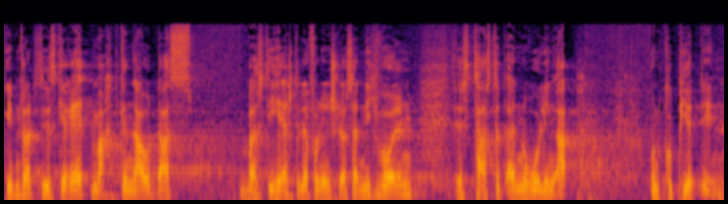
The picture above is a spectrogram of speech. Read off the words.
Jedenfalls, dieses Gerät macht genau das, was die Hersteller von den Schlössern nicht wollen. Es tastet einen Rohling ab und kopiert den.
